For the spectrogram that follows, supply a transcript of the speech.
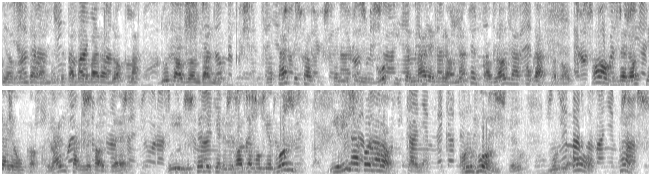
nie oglądałam, że ta Barbara Blok ma dużo e, oglądalności. No tacy są, ten, ten głupi, ten Marek Wrona też ogląda Pugaszową. O, że Rosja ją kocha. Ja już tak wychodzę i wtedy, kiedy wychodzę, mówię włącz Irina negatywnych On włączył, mówi o, patrz,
